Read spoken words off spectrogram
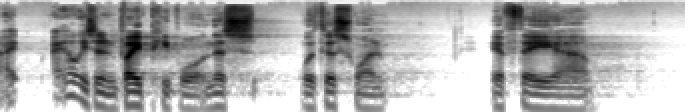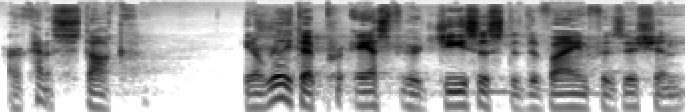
I, I always invite people in this, with this one, if they uh, are kind of stuck, you know, really to ask for Jesus, the divine physician,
